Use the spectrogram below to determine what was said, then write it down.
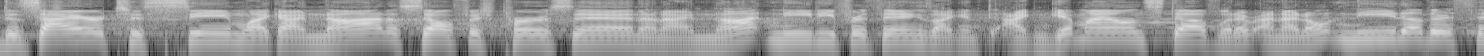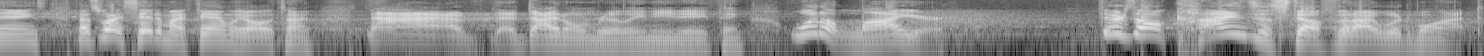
desire to seem like I'm not a selfish person and I'm not needy for things, I can, I can get my own stuff, whatever, and I don't need other things. That's what I say to my family all the time. Nah, I don't really need anything. What a liar. There's all kinds of stuff that I would want,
